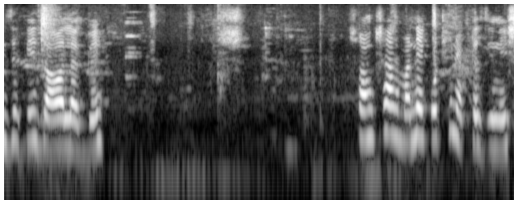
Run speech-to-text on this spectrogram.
নিজেকেই যাওয়া লাগবে। সংসার মানে কঠিন একটা জিনিস।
